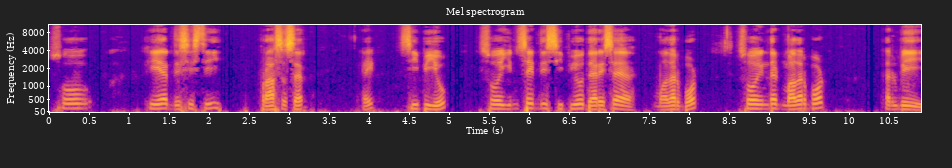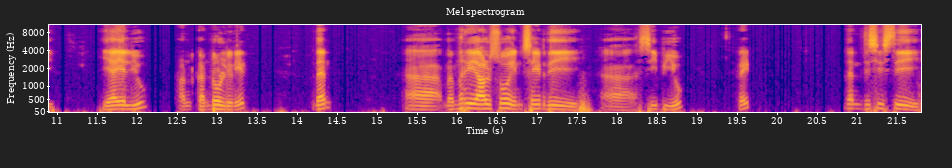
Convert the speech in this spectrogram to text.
So here this is the processor right? CPU so inside the CPU there is a motherboard. So in that motherboard there will be ALU and control unit. Then memory also inside the uh, CPU right? Then this is the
